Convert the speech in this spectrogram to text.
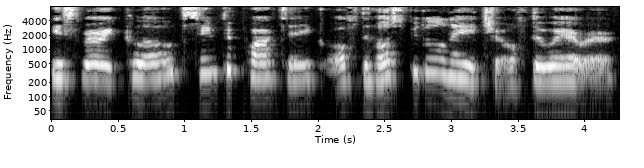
His very clothes seemed to partake of the hospitable nature of the wearer.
